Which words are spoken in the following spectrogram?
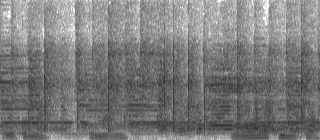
โอ้กันนะกันไหนอะอ๋อปุ่มกลับ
